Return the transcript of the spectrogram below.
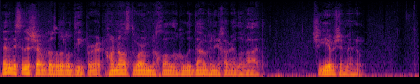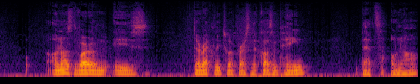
Then the Mesidah Hashem goes a little deeper. Hanas Dvarim Mechlal Huladav V'nei Levad Hanas Dvarim is directly to a person that causes pain. That's Onah.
